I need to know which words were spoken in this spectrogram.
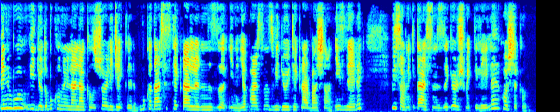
Benim bu videoda bu konuyla alakalı söyleyeceklerim bu kadar. Siz tekrarlarınızı yine yaparsınız. Videoyu tekrar baştan izleyerek bir sonraki dersinizde görüşmek dileğiyle. Hoşçakalın.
